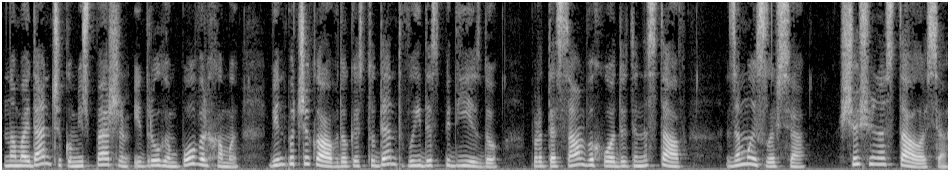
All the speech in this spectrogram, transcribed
На майданчику між першим і другим поверхами він почекав, доки студент вийде з під'їзду, проте сам виходити не став. Замислився, що ще не сталося.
